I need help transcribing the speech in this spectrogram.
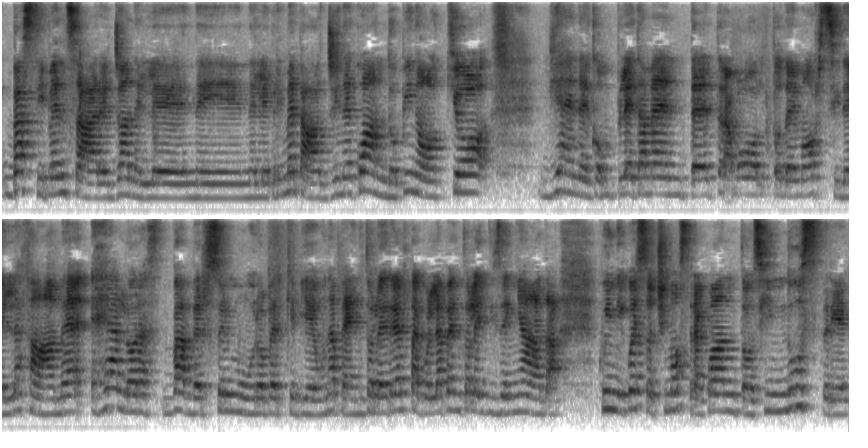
basti pensare già nelle, nei, nelle prime pagine quando Pinocchio viene completamente travolto dai morsi della fame e allora va verso il muro perché vi è una pentola, in realtà quella pentola è disegnata, quindi questo ci mostra quanto si industri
